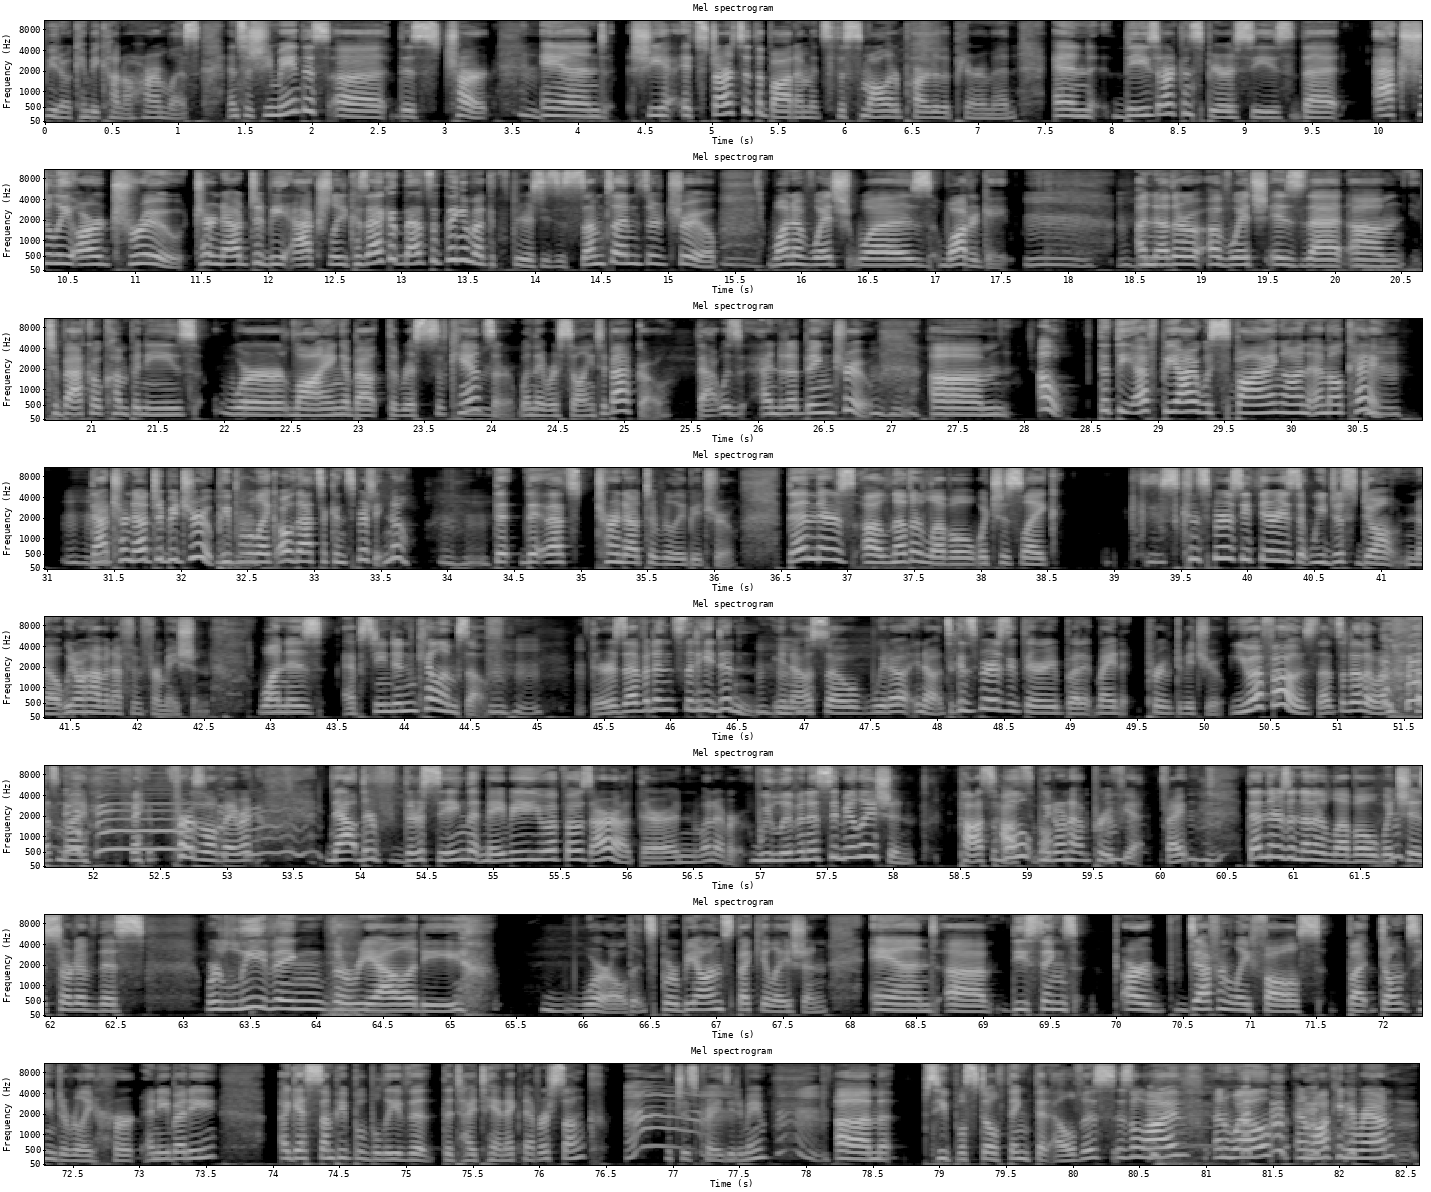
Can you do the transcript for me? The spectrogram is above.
you know can be kind of harmless. And so she made this uh this chart and she it starts at the bottom it's the smaller part of the pyramid and these are conspiracies that actually are true turned out to be actually because that, that's the thing about conspiracies is sometimes they're true. Mm. One of which was watergate. Mm, mm-hmm. Another of which is that um, tobacco companies were lying about the risks of cancer mm. when they were selling tobacco. That was ended up being true. Mm-hmm. Um, oh that the fbi was spying on mlk mm-hmm. that turned out to be true. People were like oh that's a conspiracy. No. That, that that's turned out to really be true. Then there's another level which is like conspiracy theories that we just don't know. We don't have enough information. One is Epstein didn't kill himself. Mm-hmm. There is evidence that he didn't, you mm-hmm. know, so we don't, you know, it's a conspiracy theory, but it might prove to be true. UFOs, that's another one. That's my fa- personal favorite. Now they're they're seeing that maybe UFOs are out there and whatever. We live in a simulation. Possible. Possible. We don't have proof mm-hmm. yet, right? Then there's another level which is sort of this we're leaving the reality world. It's we're beyond speculation, and uh, these things are definitely false, but don't seem to really hurt anybody. I guess some people believe that the Titanic never sunk, which is crazy to me. Um, people still think that Elvis is alive and well and walking around.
